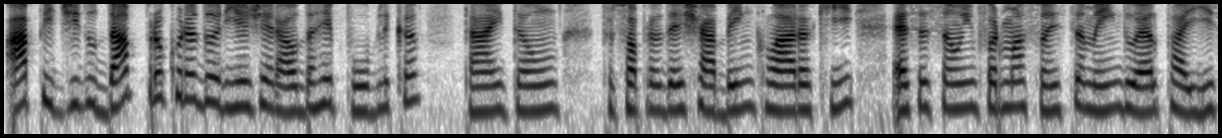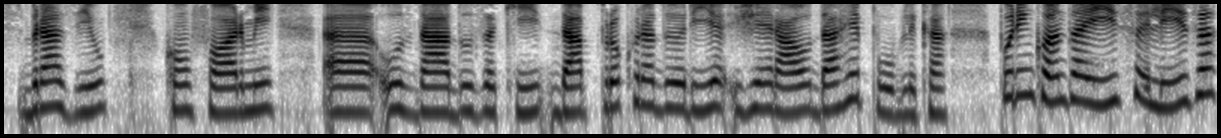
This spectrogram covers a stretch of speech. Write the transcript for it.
a pedido da Procuradoria-Geral da República. Tá? Então, só para deixar bem claro aqui, essas são informações também do El País Brasil, conforme uh, os dados aqui da Procuradoria-Geral da República. Por enquanto é isso, Elisa.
